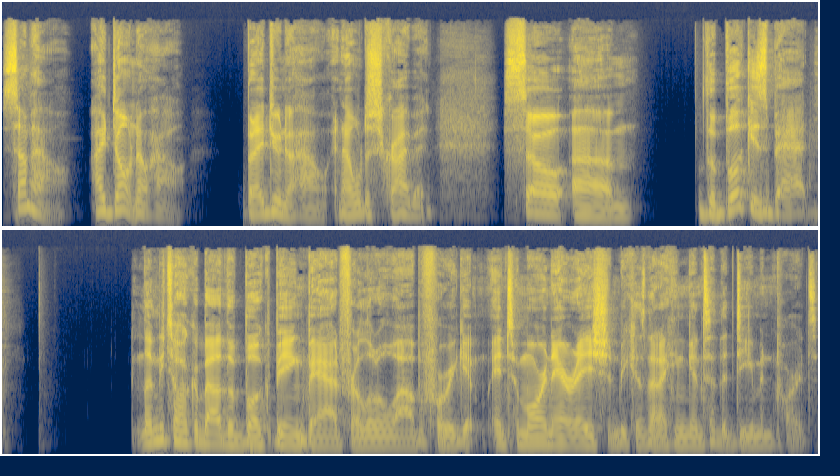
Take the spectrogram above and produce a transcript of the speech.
Somehow. I don't know how, but I do know how, and I will describe it. So, um, the book is bad. Let me talk about the book being bad for a little while before we get into more narration, because then I can get into the demon parts.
